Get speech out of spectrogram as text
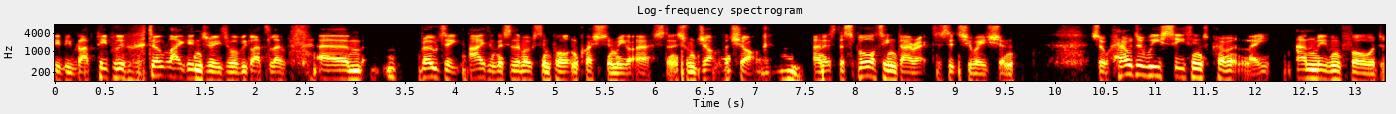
You'd be glad. People who don't like injuries will be glad to know. Um, Rhodesy, I think this is the most important question we got asked, and it's from Jock the Chock, and it's the sporting director situation. So, how do we see things currently and moving forward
